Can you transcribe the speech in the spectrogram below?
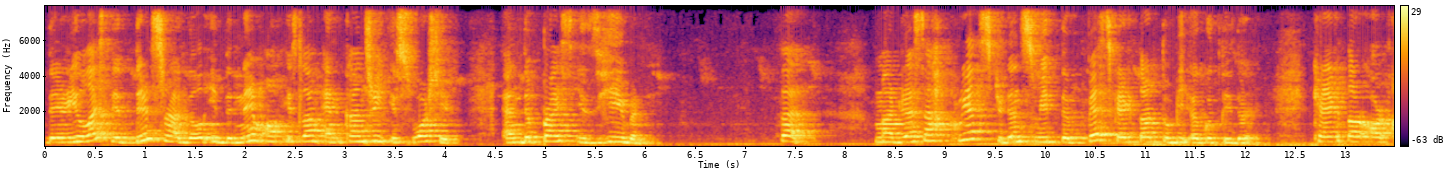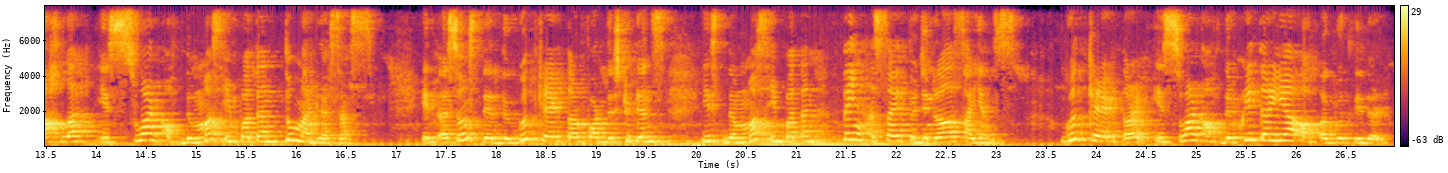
they realize that their struggle in the name of Islam and country is worship and the price is given. Third, madrasah creates students with the best character to be a good leader. Character or akhlak is one of the most important to madrasas. It assumes that the good character for the students is the most important thing aside to general science. Good character is one of the criteria of a good leader.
